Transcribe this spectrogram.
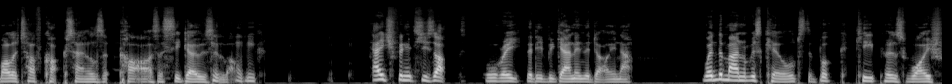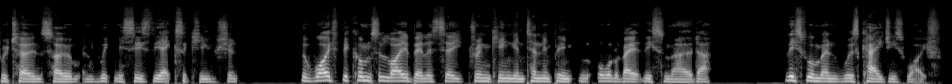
Molotov cocktails at cars as he goes along. Cage finishes up the story that he began in the diner. When the man was killed, the bookkeeper's wife returns home and witnesses the execution. The wife becomes a liability, drinking and telling people all about this murder. This woman was Cage's wife.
